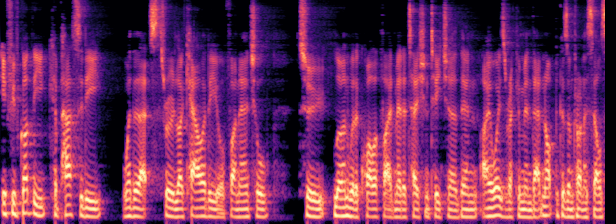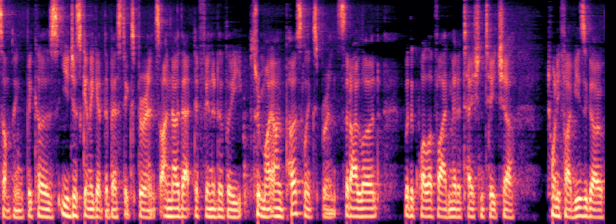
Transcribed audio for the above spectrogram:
if you've got the capacity whether that's through locality or financial to learn with a qualified meditation teacher, then I always recommend that, not because I'm trying to sell something, because you're just going to get the best experience. I know that definitively through my own personal experience that I learned with a qualified meditation teacher 25 years ago.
